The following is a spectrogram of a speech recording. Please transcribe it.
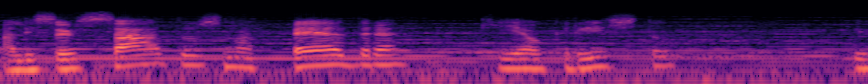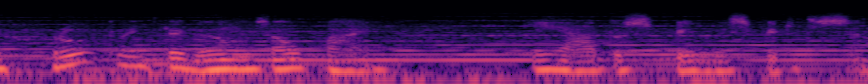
alicerçados na pedra que é o Cristo, que fruto entregamos ao Pai, guiados pelo Espírito Santo.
